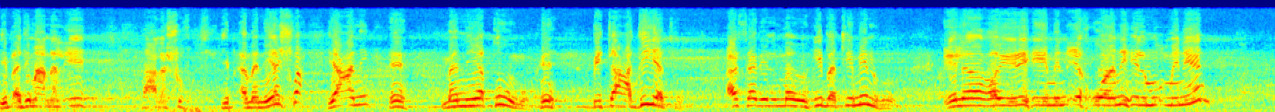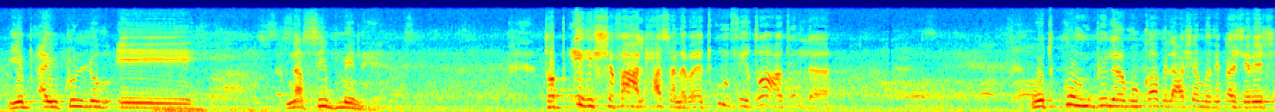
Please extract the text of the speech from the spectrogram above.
يبقى دي معنى الإيه؟ معنى الشفعه يبقى من يشفع يعني إيه؟ من يقوم إيه؟ بتعدية أثر الموهبة منه إلى غيره من إخوانه المؤمنين يبقى يكون له إيه نصيب منها طب إيه الشفاعة الحسنة بقى تكون في طاعة الله وتكون بلا مقابل عشان ما تبقاش رشي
